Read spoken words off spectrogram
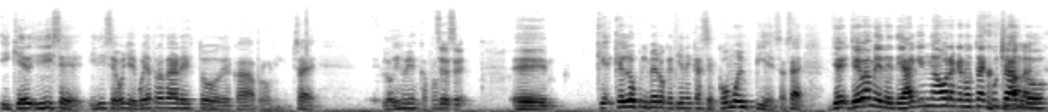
y, quiere, y dice, y dice, oye, voy a tratar esto de Caproni. O sea, lo dije bien, Caproni. Sí, sí. Eh, ¿qué, qué es lo primero que tiene que hacer? ¿Cómo empieza? O sea, llévame desde alguien ahora que no está escuchando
